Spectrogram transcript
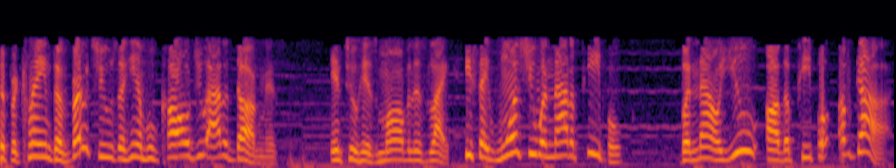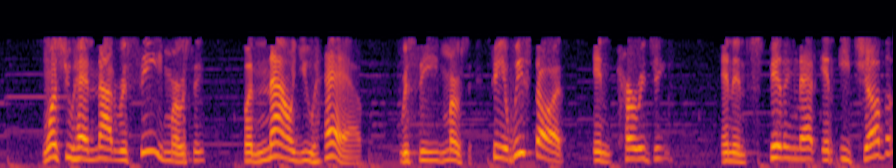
to proclaim the virtues of Him who called you out of darkness into his marvelous light. He said, once you were not a people, but now you are the people of God. Once you had not received mercy, but now you have received mercy. See, if we start encouraging and instilling that in each other,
